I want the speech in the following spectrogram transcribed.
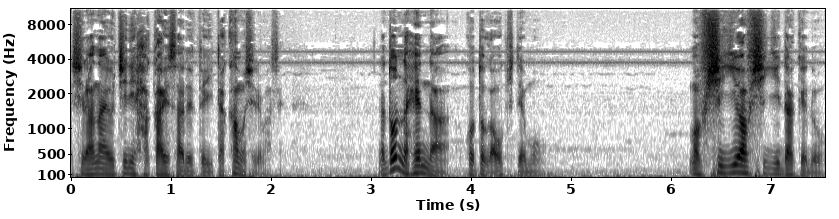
知らないうちに破壊されていたかもしれません。どんな変なことが起きても、まあ、不思議は不思議だけど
